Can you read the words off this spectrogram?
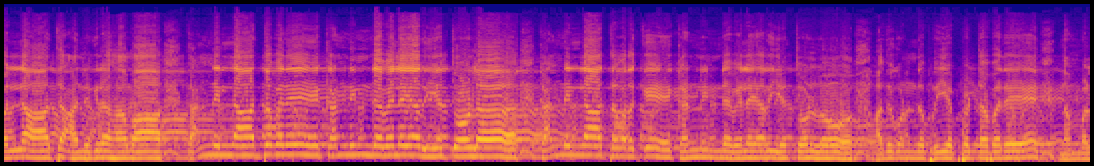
വല്ലാത്ത അനുഗ്രഹമാ. കണ്ണില്ലാത്തവനെ കണ്ണിന്റെ വില അറിയത്തോൾ കണ്ണില്ലാത്തവർക്കേ കണ്ണിന്റെ വില അറിയത്തുള്ളൂ. അതുകൊണ്ട് പ്രിയപ്പെട്ടവരെ നമ്മൾ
